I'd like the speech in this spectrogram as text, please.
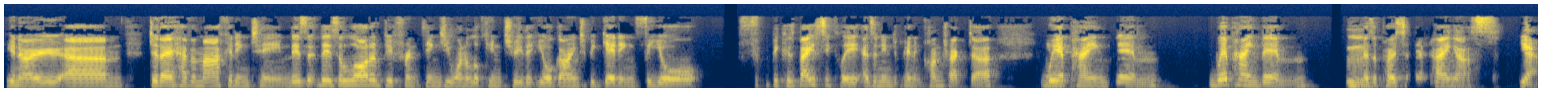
you know, um, do they have a marketing team? There's a, there's a lot of different things you want to look into that you're going to be getting for your because basically as an independent contractor, we're paying them, we're paying them Mm. as opposed to they're paying us. Yeah.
